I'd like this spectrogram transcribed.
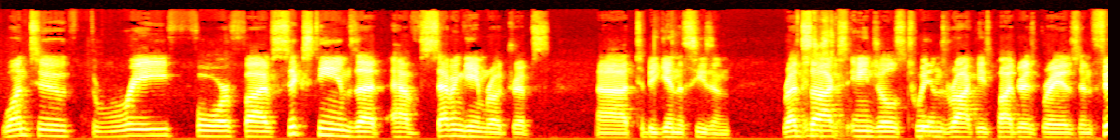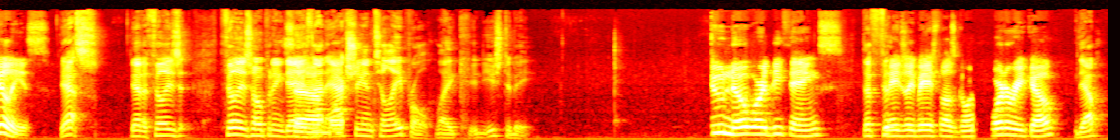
one, two, three, four, five, six teams that have seven game road trips uh, to begin the season. Red Sox, Angels, Twins, Rockies, Padres, Braves, and Phillies. Yes, yeah, the Phillies. Phillies opening day so, is not actually until April, like it used to be. Two noteworthy things. The Major League Baseball is going to Puerto Rico. Yep.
